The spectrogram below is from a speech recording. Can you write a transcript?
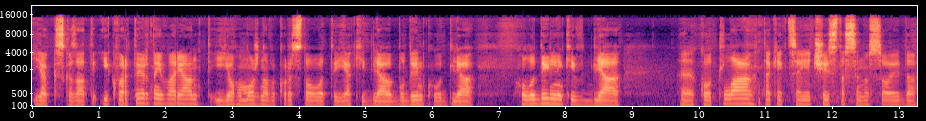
як сказати, і квартирний варіант, і його можна використовувати як і для будинку, для холодильників, для котла, так як це є чиста синусоїда.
